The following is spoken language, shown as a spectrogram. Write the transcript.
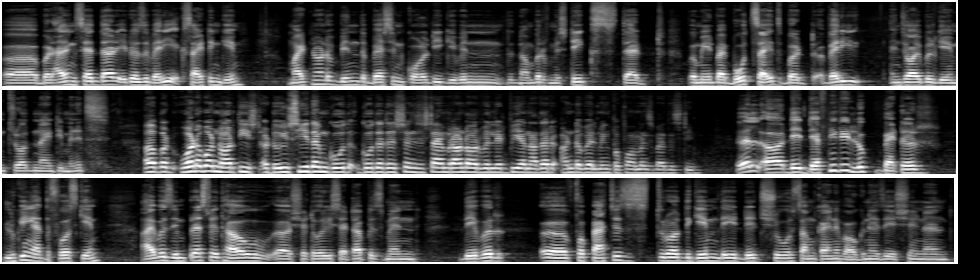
Uh, but having said that, it was a very exciting game might not have been the best in quality given the number of mistakes that were made by both sides, but a very enjoyable game throughout the 90 minutes. Uh, but what about Northeast? Uh, do you see them go the, go the distance this time around, or will it be another underwhelming performance by this team? Well, uh, they definitely look better looking at the first game. I was impressed with how uh, Schattorie set up his men. They were, uh, for patches throughout the game, they did show some kind of organization and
